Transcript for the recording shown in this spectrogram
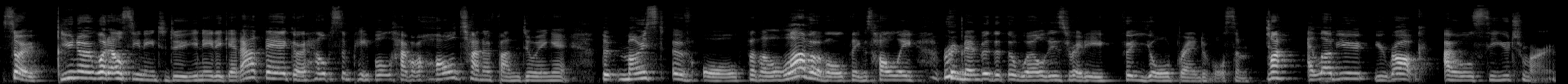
So you know what else you need to do. You need to get out there, go help some people, have a whole ton of fun doing it. But most of all, for the love of all things holy, remember that the world is ready for your brand of awesome. I love you. You rock. I will see you tomorrow.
